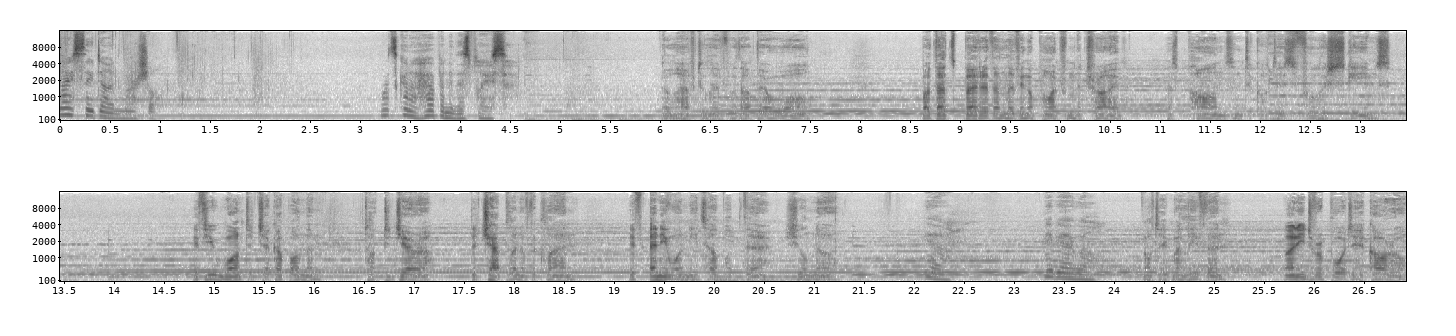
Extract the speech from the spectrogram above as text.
Nicely done, Marshal. What's gonna happen to this place? They'll have to live without their wall. But that's better than living apart from the tribe, as pawns in Tekotteh's foolish schemes. If you want to check up on them, talk to Jera, the chaplain of the clan. If anyone needs help up there, she'll know. Yeah, maybe I will. I'll take my leave then. I need to report to Hekarro.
